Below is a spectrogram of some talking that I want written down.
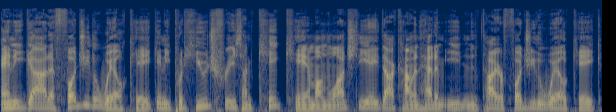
and he got a Fudgy the Whale cake and he put Huge Freeze on Cake Cam on WatchDA.com and had him eat an entire Fudgy the Whale cake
